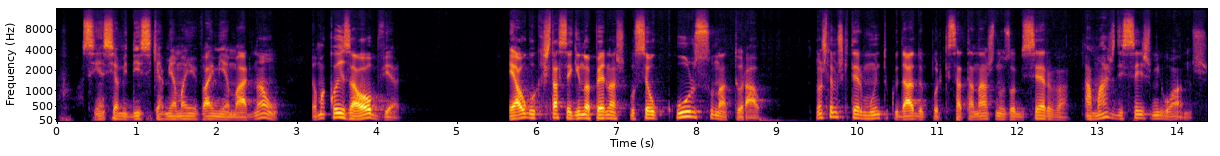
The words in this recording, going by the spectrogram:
a ciência me disse que a minha mãe vai me amar. Não, é uma coisa óbvia é algo que está seguindo apenas o seu curso natural. Nós temos que ter muito cuidado porque Satanás nos observa há mais de seis mil anos.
